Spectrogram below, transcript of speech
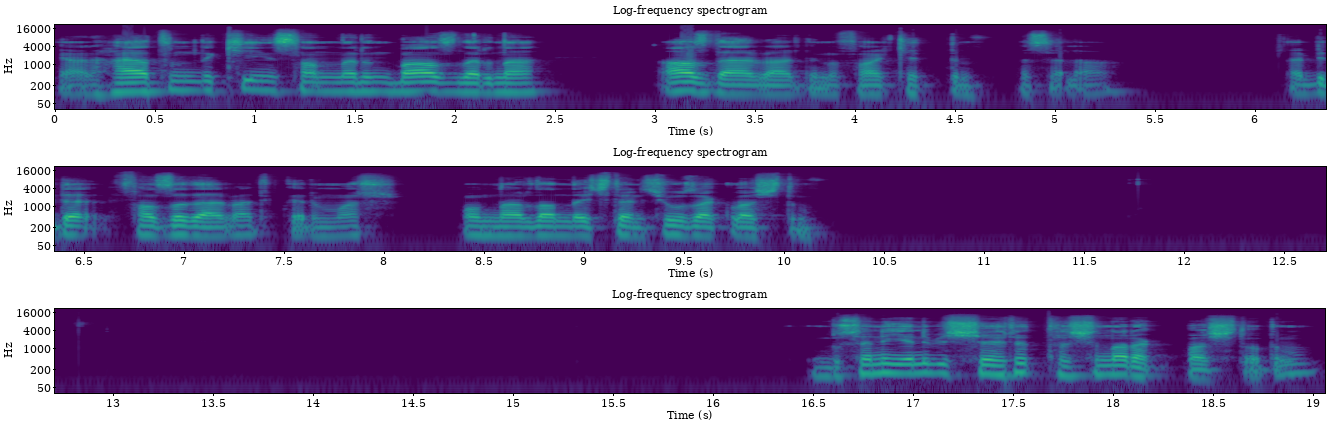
Yani hayatımdaki insanların bazılarına az değer verdiğimi fark ettim mesela. Bir de fazla değer verdiklerim var. Onlardan da içten içe uzaklaştım. Bu sene yeni bir şehre taşınarak başladım.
